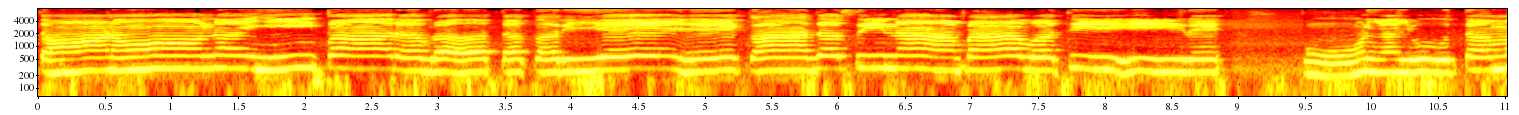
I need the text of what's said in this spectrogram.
તણો નહીં પાર વ્રત કરીએ. એકાદશીના ભાવથી રે. પુણ્યયુતમ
